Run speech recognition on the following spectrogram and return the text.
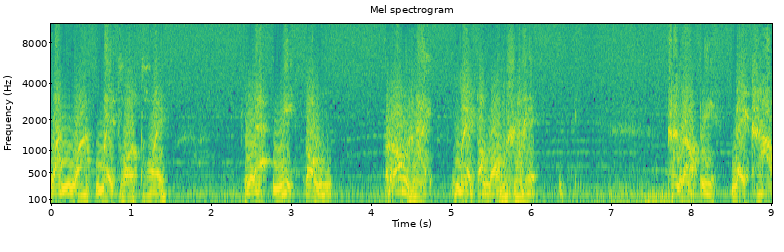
หวั่นหวาดไม่ท้อถอย และมิต้องร้องไห้ไม่ต้องร้องไห้ข้างเราปีได้ข่าว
